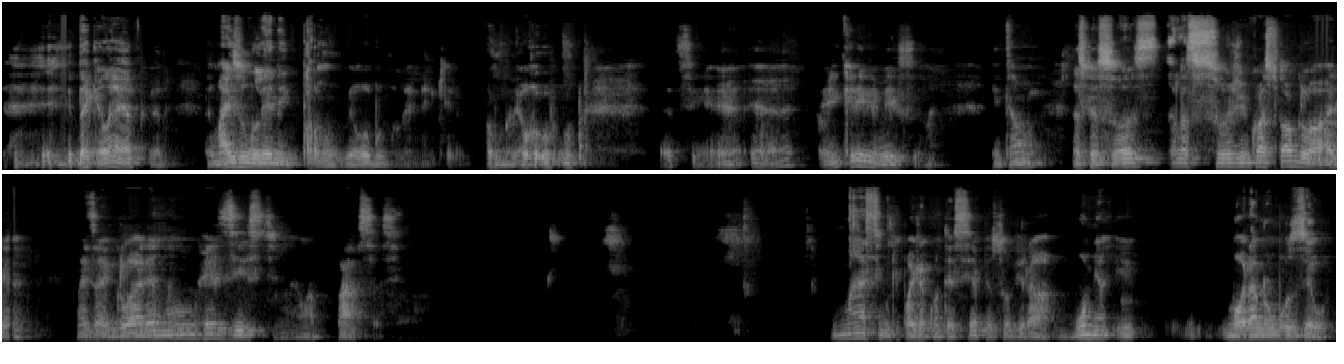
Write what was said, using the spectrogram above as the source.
daquela época. Né? Tem mais um Lenin, pum, derruba um Lenin, pum, derruba Assim, é, é, é, incrível isso. Né? Então, as pessoas elas surgem com a sua glória, mas a glória não resiste, né? ela passa. Assim. O máximo que pode acontecer é a pessoa virar múmia e morar num museu.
